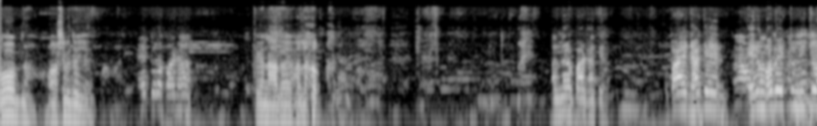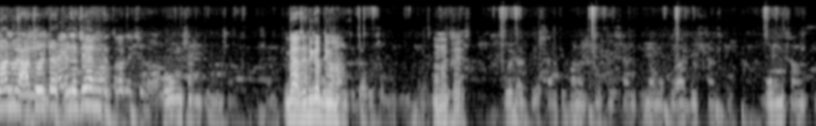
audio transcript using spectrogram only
ও অসুবিধা হয়ে যাবে। থেকে না দেওয়াই ভালো। আপনারা পা ঢাকেন। পায়ে ঢাকেন এরকম ভাবে একটু নিচু হন ওই আঁচলটা ফেলে দেন। ওম শান্তি। ব্যাস এদিকে দিও না। অনেক শান্তি শান্তি শান্তি। ওম শান্তি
